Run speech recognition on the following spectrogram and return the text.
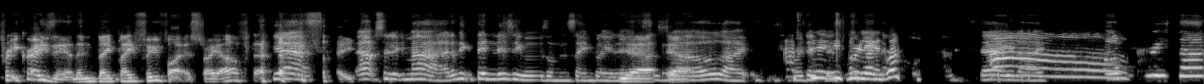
pretty crazy. And then they played Foo Fighters straight after. Yeah. Like- Absolutely mad. I think Thin Lizzy was on the same playlist Yeah, as yeah. well. Like Absolutely ridiculous. My brilliant. Granddad Well, Day, like, oh, oh, Marisa,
